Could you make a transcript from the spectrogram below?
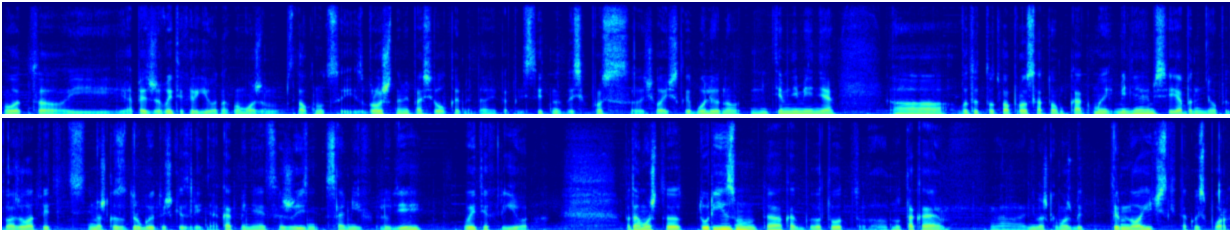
Вот, и опять же в этих регионах мы можем столкнуться и с брошенными поселками, да, и как бы действительно до сих пор с человеческой болью, но тем не менее а, вот этот вот вопрос о том, как мы меняемся, я бы на него предложил ответить немножко с другой точки зрения. А как меняется жизнь самих людей в этих регионах? Потому что туризм, да, как бы вот, вот ну, такая а, немножко, может быть, терминологический такой спор,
